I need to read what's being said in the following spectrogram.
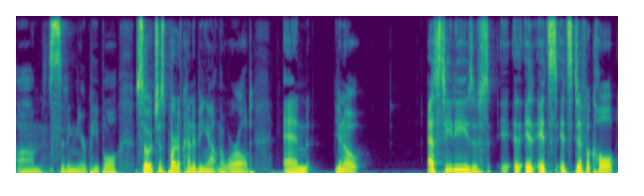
um, sitting near people. So it's just part of kind of being out in the world. And you know, STDs, it's it's difficult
